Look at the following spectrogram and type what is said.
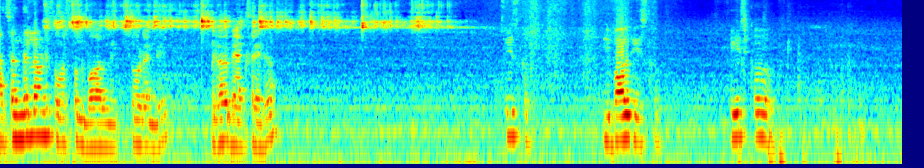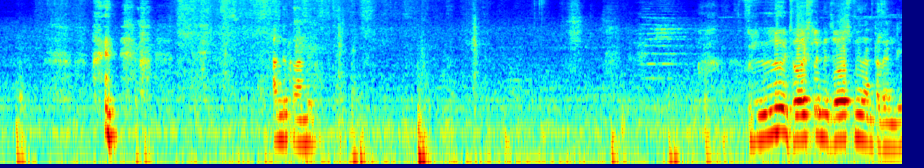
ఆ చంద్రలో ఉండి చూస్తుంది బాల్ని చూడండి. Mirror back side. తీసుకో. ఈ బాల్ తీసుకో. తీసుకో. అందుకు అందుకు ఫుల్ జోష్ల మీద జోష్ మీద ఉంటుందండి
